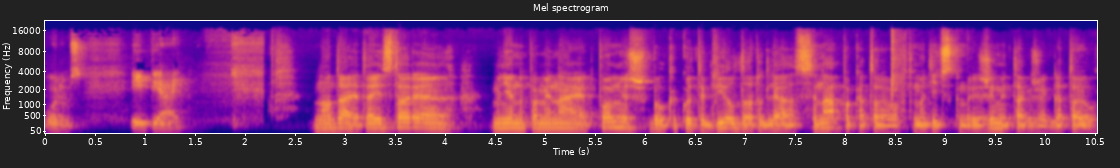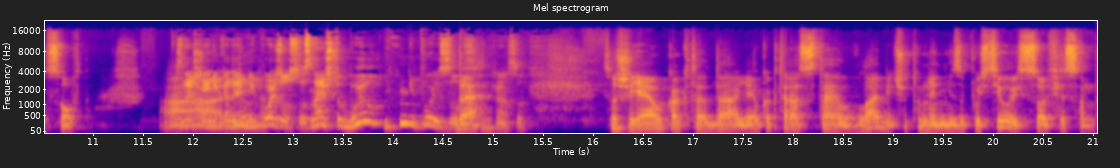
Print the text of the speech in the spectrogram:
Volumes API. Ну да, эта история мне напоминает, помнишь, был какой-то билдер для ThinApps, который в автоматическом режиме также готовил софт. Знаешь, я никогда им не пользовался. Знаешь, что был, не пользовался да. Слушай, я его как-то, да, я его как-то раз ставил в лабе, что-то у меня не запустилось с офисом.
